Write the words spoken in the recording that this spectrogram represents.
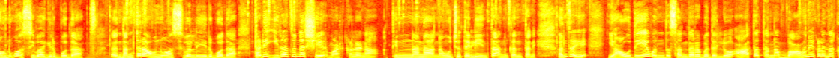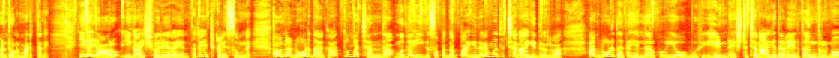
ಅವನಿಗೂ ಹಸಿವಾಗಿರ್ಬೋದಾ? ನಂತರ ಅವನು ಹಸಿವಲ್ಲಿ ಇರ್ಬೋದಾ? ತಡಿ ಇರೋದನ್ನ ಶೇರ್ ಮಾಡ್ಕೊಳ್ಳೋಣ, ತಿನ್ನೋಣ ನಾವು ಜೊತೆಲಿ ಅಂತ ಅನ್ಕೊಂತಾನೆ. ಅಂದರೆ ಯಾವುದೇ ಒಂದು ಸಂದರ್ಭದಲ್ಲೂ ಆತ ತನ್ನ ಭಾವನೆಗಳನ್ನು ಕಂಟ್ರೋಲ್ ಮಾಡ್ತಾನೆ. ಈಗ ಯಾರೋ, ಈಗ ಐಶ್ವರ್ಯ ರೈ ಅಂತಲೇ ಇಟ್ಕೊಳ್ಳಿ ಸುಮ್ಮನೆ ಅವನ್ನ ನೋಡಿದಾಗ ತುಂಬ ಚಂದ. ಮೊದಲು ಈಗ ಸ್ವಲ್ಪ ದಪ್ಪ ಆಗಿದ್ದಾರೆ, ಮೊದಲು ಚೆನ್ನಾಗಿದ್ರಲ್ವ? ಆಗ ನೋಡಿದಾಗ ಎಲ್ಲರಿಗೂ, ಅಯ್ಯೋ, ಹೆಣ್ಣು ಎಷ್ಟು ಚೆನ್ನಾಗಿದ್ದಾಳೆ ಅಂತ ಅಂದ್ರೂ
